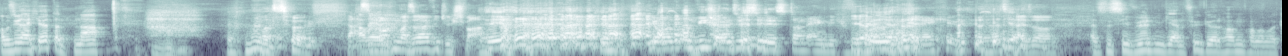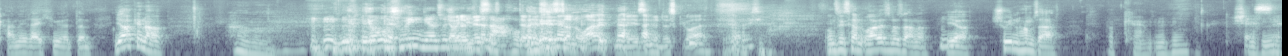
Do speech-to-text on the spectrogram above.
Haben Sie reiche Eltern? Nein. Was so? Das machen wir so wirklich schwarz. Ja, und, und wie stellen Sie sich das dann eigentlich vor? Ja, ja. Reiche Eltern? Also, Also, Sie würden gern viel Geld haben, haben aber keine reichen Eltern. Ja, genau. Ja, und Schulden werden ja, aber dann wahrscheinlich danach dann müssen sie dann arbeiten, ja, ist ihnen das klar. Und Sie sind arbeitslos auch noch? Ja. Schulden haben Sie auch. Okay. Mhm. Scheiße.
